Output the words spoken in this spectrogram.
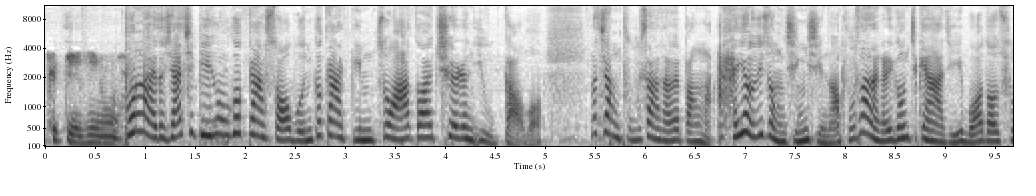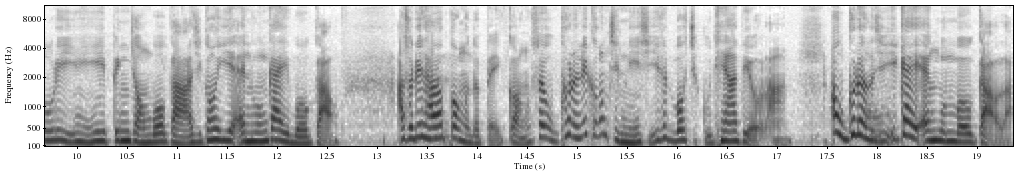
七支香哦。本来就是要七支香，佮加书文，佮加金纸，啊，佮要确认有够无？那这样菩萨才会帮忙啊！还有一种情形啊，菩萨来甲你讲，这件代志伊无法度处理，因为伊兵种无够，还是讲伊的缘分甲伊无够。啊，所以你头拄讲的就白讲，所以有可能你讲一年是伊都无一句听着啦。啊，有可能就是伊甲伊缘分无够啦。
